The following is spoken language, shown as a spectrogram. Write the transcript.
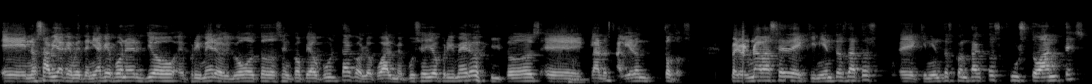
eh, no sabía que me tenía que poner yo eh, primero y luego todos en copia oculta, con lo cual me puse yo primero y todos, eh, claro, salieron todos. Pero en una base de 500 datos, 500 contactos justo antes,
